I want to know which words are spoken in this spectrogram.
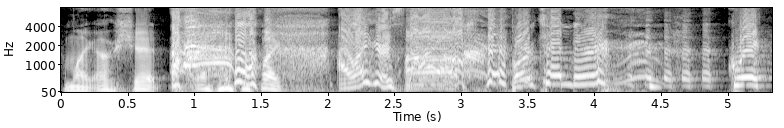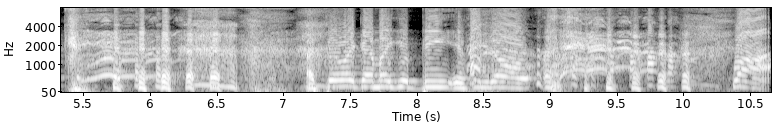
I'm like, "Oh shit!" Like, I like her style. bartender, quick! I feel like I might get beat if you don't. well,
